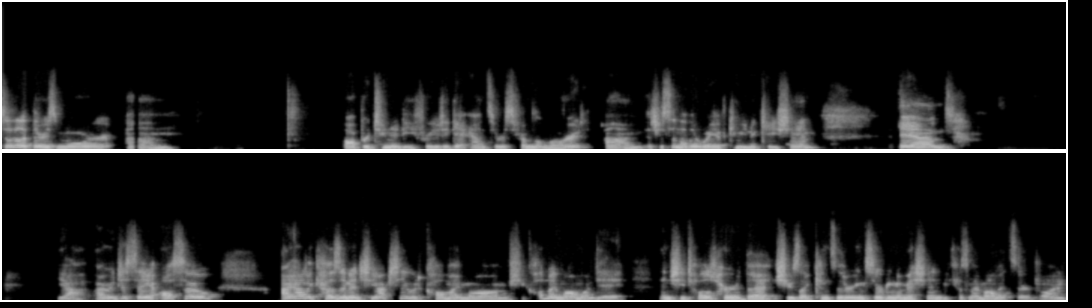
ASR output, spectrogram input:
so that there's more um, opportunity for you to get answers from the Lord. Um, it's just another way of communication. And yeah, I would just say also, I had a cousin and she actually would call my mom. She called my mom one day and she told her that she was like considering serving a mission because my mom had served one.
